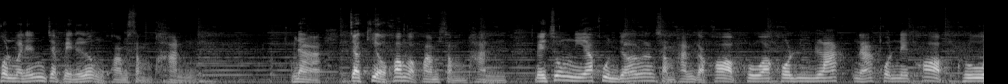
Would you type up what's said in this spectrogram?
คนวันนี้มันจะเป็นเรื่องของความสัมพันธ์นะจะเกี่ยวข้องกับความสัมพันธ์ ในช่วงนี้คุณจะต้องสัมพันธ์กับครอบครัวคนรักนะคนในครอบครัว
